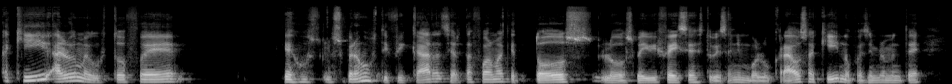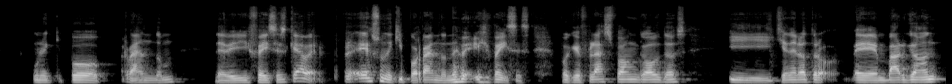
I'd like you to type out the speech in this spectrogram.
Aquí algo que me gustó fue que supieron justificar de cierta forma que todos los babyfaces estuviesen involucrados aquí, no fue simplemente un equipo random de babyfaces, que a ver, es un equipo random de babyfaces, porque Flashpoint, Goldust y quién el otro, eh, Bargon,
